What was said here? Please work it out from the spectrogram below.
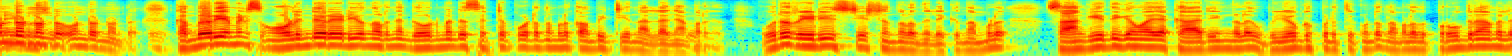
ഉണ്ട് ഉണ്ട് ഉണ്ട് ഉണ്ട് ഉണ്ട് ഉണ്ട്. കമ്പയർ ചെയ്യാൻ മീൻസ് ഓൾ ഇന്ത്യ റേഡിയോ എന്ന് പറഞ്ഞാൽ ഗവൺമെന്റ് സെറ്റപ്പോട്ട് നമ്മൾ കമ്പീറ്റ് ചെയ്യുന്നതല്ല ഞാൻ പറഞ്ഞത്. ഒരു റേഡിയോ സ്റ്റേഷൻ എന്നുള്ള നിലയ്ക്ക് നമ്മൾ സാങ്കേതികമായ കാര്യങ്ങളെ ഉപയോഗപ്പെടുത്തിക്കൊണ്ട് നമ്മളത് പ്രോഗ്രാമിൽ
